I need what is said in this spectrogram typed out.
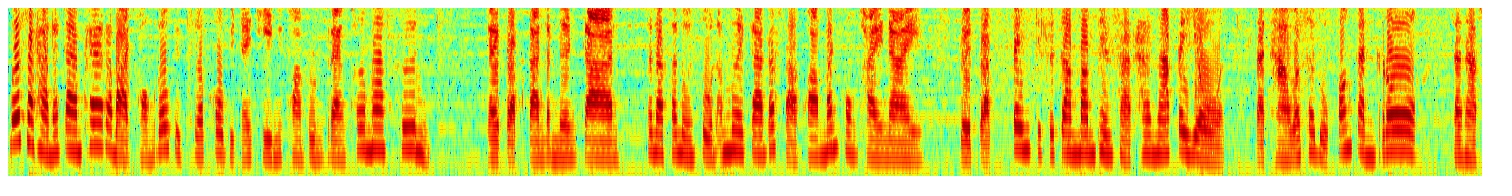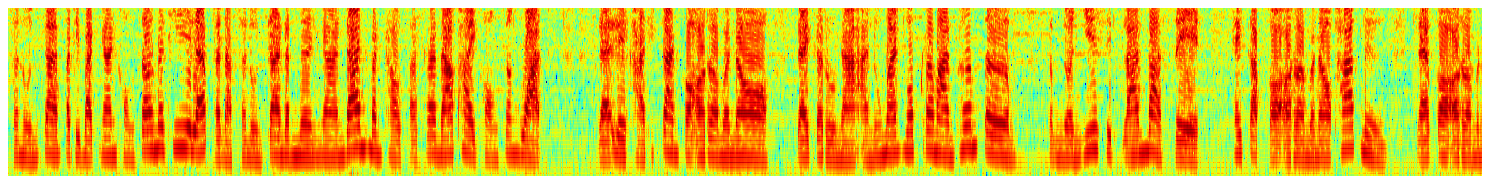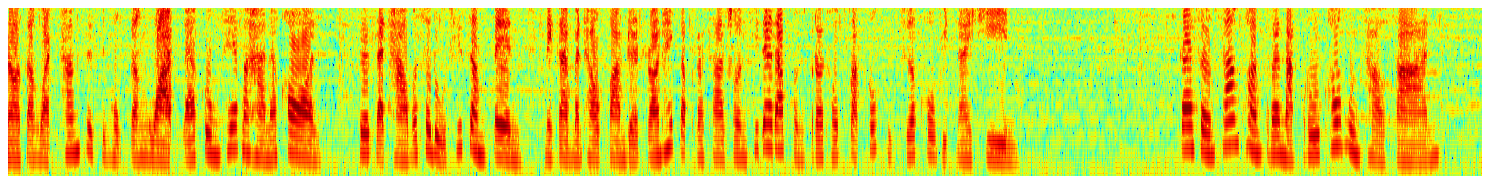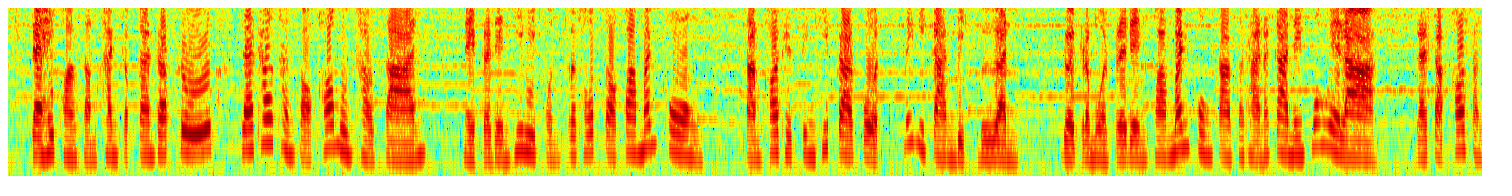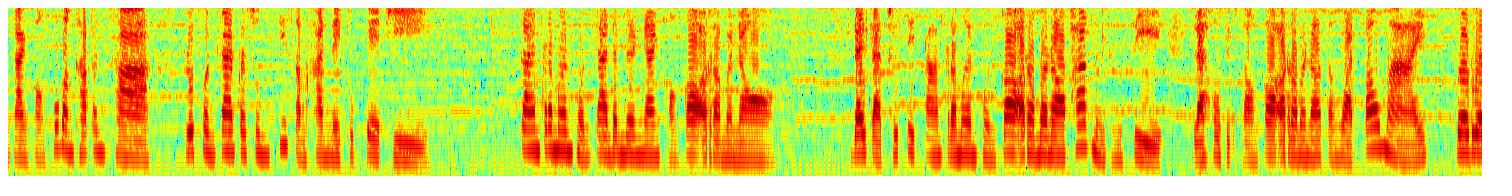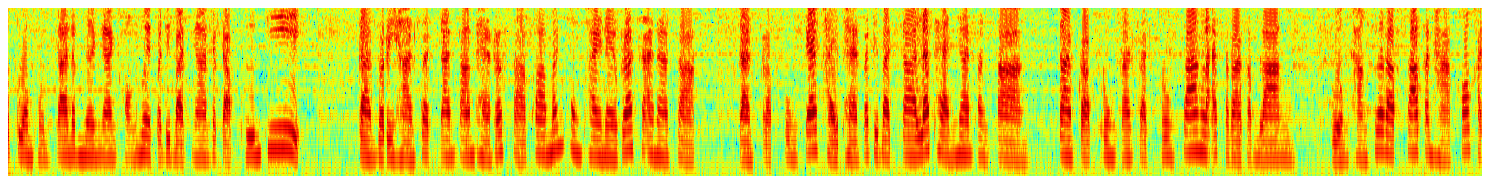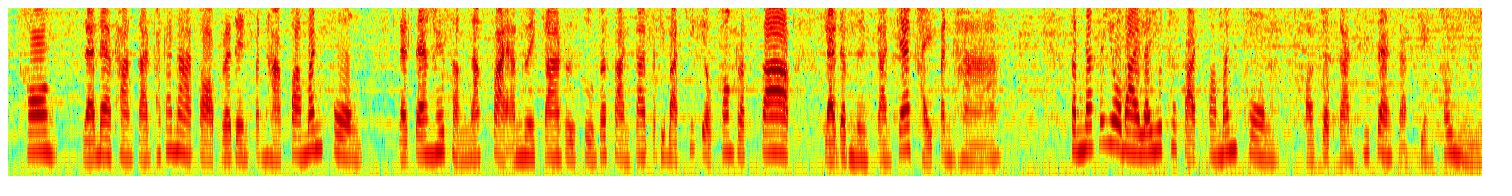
เมื่อสถานการณ์แพร่ระบาดของโรคติดเชื้อโควิด -19 มีความรุนแรงเพิ่มมากขึ้น ได้ปรับการดำเนินการ สนับสนุนศูนย์อำนวยการรักษาความมั่นคงภายใน โดยปรับเป็นกิจกรรมบำเพ็ญสาธารณประโยชน์จัดหาวัสดุป้องกันโรค สนับสนุนการปฏิบัติงานของเจ้าหน้าที่ และสนับสนุนการดำเนินงานด้านบรรเทาสาธารณภัยของจังหวัด และเลขาธิการกอรมนได้กรุณาอนุมัติงบประมาณเพิ่มเติมจำนวน 20 ล้านบาทเศษ ให้กับกอรมนภาคหนึ่งและกอรมนจังหวัดทั้ง 76 จังหวัด และกรุงเทพมหานคร เพื่อจัดหาวัสดุที่จำเป็น ในการบรรเทาความเดือดร้อนให้กับประชาชนที่ได้รับผลกระทบจากโรคติดเชื้อโควิด -19 การเสริมสร้างความตระหนักรู้ข้อมูลข่าวสาร ได้ให้ความสำคัญกับการรับรู้ และเท่าทันต่อข้อมูลข่าวสาร ในประเด็นที่มีผลกระทบต่อความมั่นคง ตามข้อเท็จจริงที่ปรากฏไม่มีการบิดเบือน โดยประมวลประเด็นความมั่นคงตามสถานการณ์ในห่วงเวลา และจากข้อสั่งการของผู้บังคับบัญชา หรือผลการประชุมที่สำคัญในทุกเวที การประเมินผลการดำเนินงานของกอรมนได้จัดชุดติดตามประเมินผลกอรมนภาค 1-4 และ 62 กอรมนจังหวัดเป้าหมาย เพื่อรวบรวมผลการดำเนินงานของหน่วยปฏิบัติงานระดับพื้นที่ การบริหารจัดการตามแผนรักษาความมั่นคงภายในราชอาณาจักร การปรับปรุงแก้ไขแผนปฏิบัติการและแผนงานต่างๆ การปรับปรุงการจัดโครงสร้างและอัตรากำลัง รวมทั้งเพื่อรับทราบปัญหาข้อขัดข้อง และแนวทางการพัฒนาต่อประเด็นปัญหาความมั่นคง และแจ้งให้สำนักฝ่ายอำนวยการหรือศูนย์ประสานการปฏิบัติที่เกี่ยวข้องรับทราบ และดำเนินการแก้ไขปัญหาสำนักนโยบายและยุทธศาสตร์ความมั่นคง ขอจบการชี้แจงจากเพียงเท่านี้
